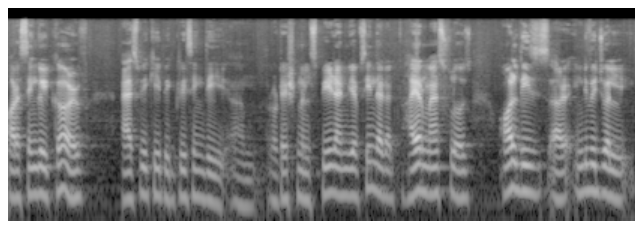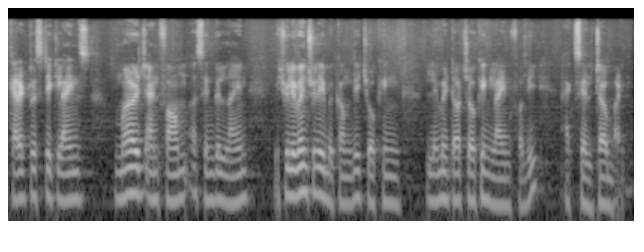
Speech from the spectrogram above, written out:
or a single curve as we keep increasing the um, rotational speed and we have seen that at higher mass flows all these uh, individual characteristic lines merge and form a single line which will eventually become the choking limit or choking line for the axial turbine.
